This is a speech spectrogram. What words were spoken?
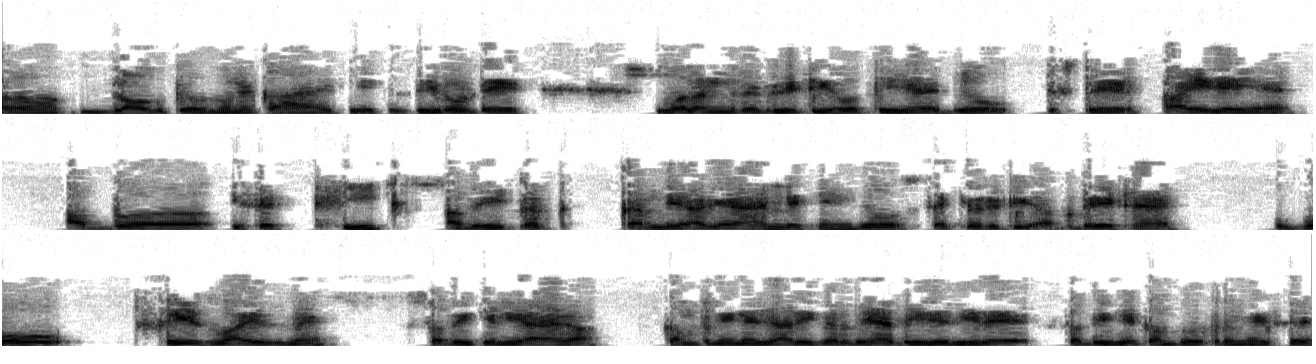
ब्लॉग पे उन्होंने कहा है कि एक ज़ीरो डे वलनरेबिलिटी होती है जो इस पे पाई गई है। अब इसे ठीक अभी तक कर लिया गया है, लेकिन जो सिक्योरिटी अपडेट है, वो फ़ेज़ वाइज में सभी के लिए आएगा। कंपनी ने जारी कर दिया धीरे धीरे सभी के कंप्यूटर में इसे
